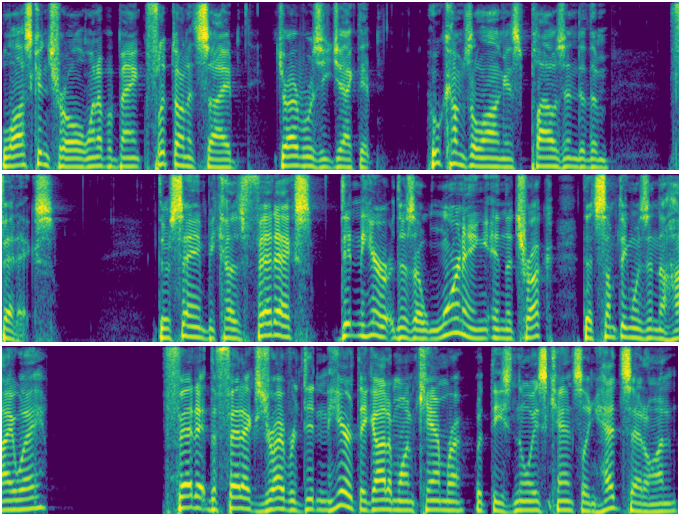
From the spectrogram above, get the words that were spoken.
lost control, went up a bank, flipped on its side. Driver was ejected. Who comes along and plows into them? FedEx. They're saying because FedEx didn't hear, there's a warning in the truck that something was in the highway. Fed, the FedEx driver didn't hear it. They got him on camera with these noise canceling headset on.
